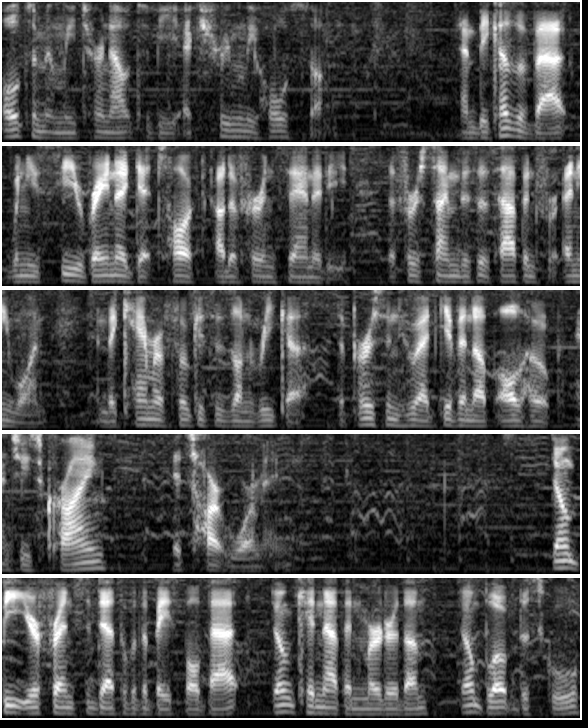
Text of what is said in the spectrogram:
ultimately turn out to be extremely wholesome. And because of that, when you see Rena get talked out of her insanity, the first time this has happened for anyone, and the camera focuses on Rika, the person who had given up all hope, and she's crying, it's heartwarming. Don't beat your friends to death with a baseball bat. Don't kidnap and murder them. Don't blow up the school.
